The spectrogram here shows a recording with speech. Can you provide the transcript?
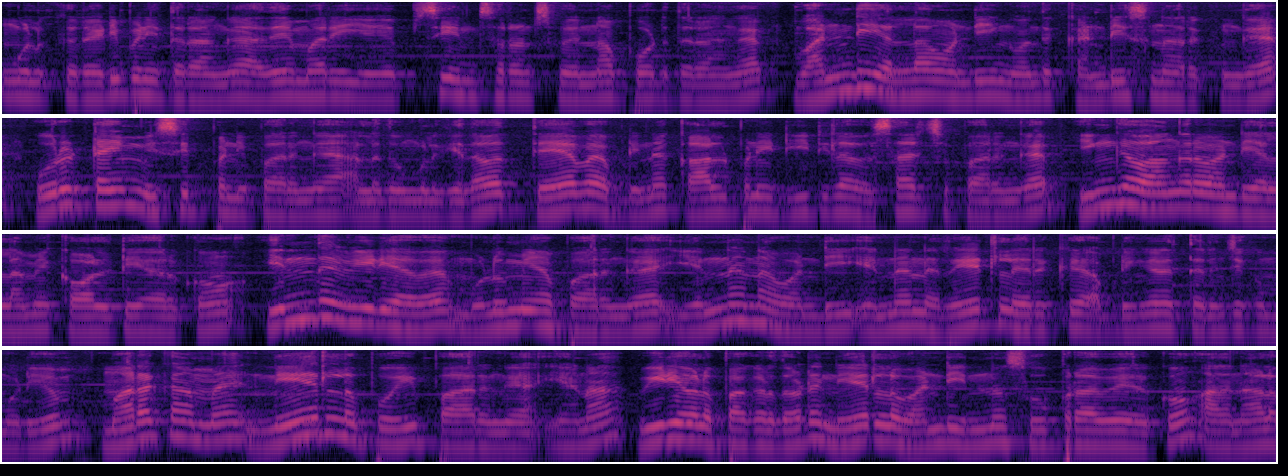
உங்களுக்கு ரெடி பண்ணி தராங்க. அதே மாதிரி எஃப்சி இன்சூரன்ஸ் வேணுன்னா போட்டு தராங்க. வண்டி எல்லாம் வண்டி இங்கே வந்து கண்டிஷனாக இருக்குங்க. ஒரு டைம் விசிட் பண்ணி பாருங்க. அல்லது உங்களுக்கு ஏதாவது தேவை அப்படின்னா கால் பண்ணி டீட்டெயிலாக விசாரிச்சு பாருங்க. இங்கே வாங்குற வண்டி எல்லாமே குவாலிட்டியாக இருக்கும். இந்த வீடியோவை முழுமையாக பாருங்க. என்னென்ன வண்டி என்னென்ன ரேட்டில் இருக்குது அப்படிங்கிறத தெரிஞ்சுக்க முடியும். மறக்காம நேரில் போய் பாருங்க. ஏன்னா வீடியோவில் பார்க்குறதோட நேரில் வண்டி இன்னும் சூப்பராகவே இருக்கும். அதனால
